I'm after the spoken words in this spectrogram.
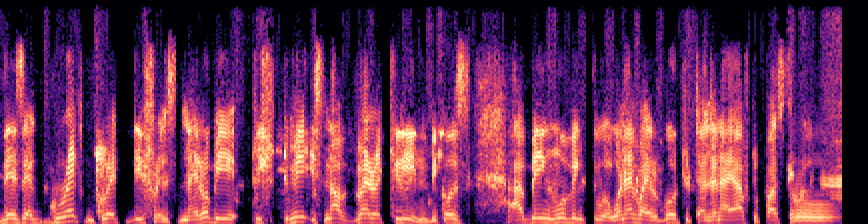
there's a great, great difference. Nairobi, to, to me, is now very clean because I've been moving to, whenever I go to Tanzania, I have to pass through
